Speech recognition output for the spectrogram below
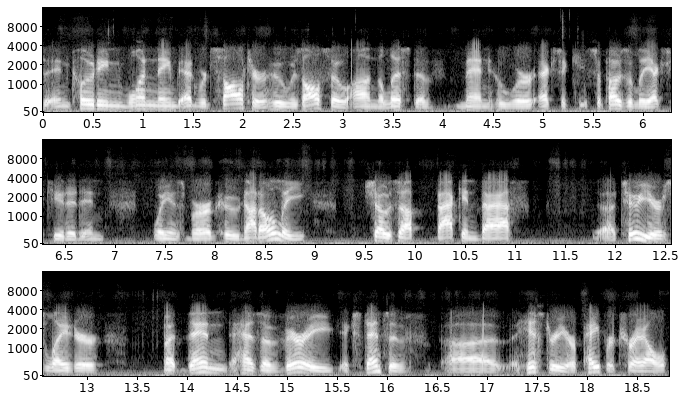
including one named Edward Salter, who was also on the list of men who were execu- supposedly executed in Williamsburg, who not only shows up back in Bath uh, two years later, but then has a very extensive uh, history or paper trail.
